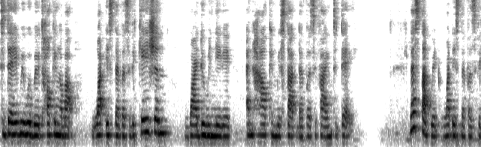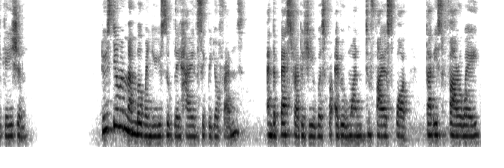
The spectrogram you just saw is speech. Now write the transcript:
today we will be talking about what is diversification, why do we need it, and how can we start diversifying today? Let's start with what is diversification. Do you still remember when you used to play hide and seek with your friends? And the best strategy was for everyone to find a spot that is far away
